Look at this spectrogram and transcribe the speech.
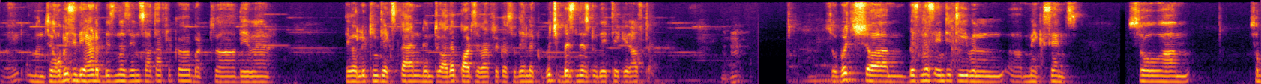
right? I mean, so obviously they had a business in South Africa, but uh, they were they were looking to expand into other parts of Africa. So they're like, which business do they take it after? Mm-hmm. So which um, business entity will uh, make sense? So um, so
